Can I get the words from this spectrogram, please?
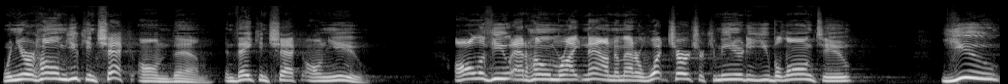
When you're at home, you can check on them and they can check on you. All of you at home right now, no matter what church or community you belong to, you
